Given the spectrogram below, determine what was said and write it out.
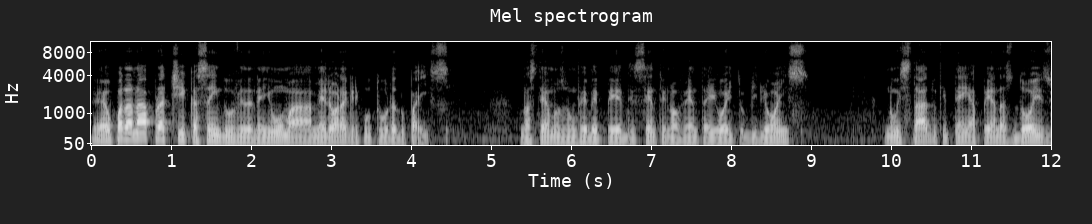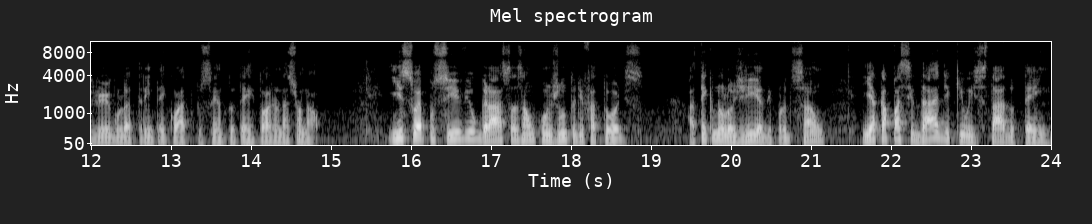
É, o Paraná pratica, sem dúvida nenhuma, a melhor agricultura do país. Nós temos um VBP de 198 bilhões, num estado que tem apenas 2,34% do território nacional. Isso é possível graças a um conjunto de fatores: a tecnologia de produção e a capacidade que o estado tem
